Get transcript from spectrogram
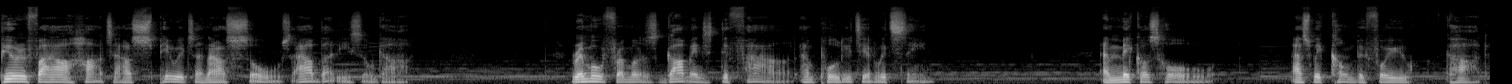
Purify our hearts, our spirits, and our souls, our bodies, O oh God. Remove from us garments defiled and polluted with sin. And make us whole as we come before you, God.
